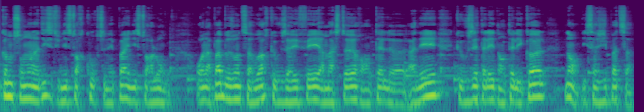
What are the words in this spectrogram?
Comme son nom l'indique, c'est une histoire courte, ce n'est pas une histoire longue. On n'a pas besoin de savoir que vous avez fait un master en telle euh, année, que vous êtes allé dans telle école. Non, il ne s'agit pas de ça.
